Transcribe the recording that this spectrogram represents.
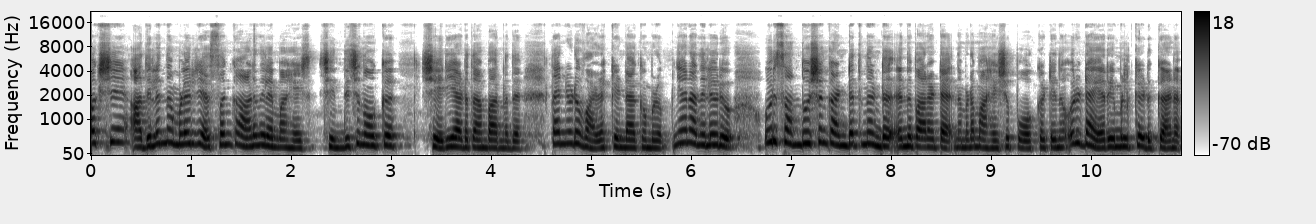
പക്ഷേ അതിലും നമ്മളൊരു രസം കാണുന്നില്ല മഹേഷ്? ചിന്തിച്ച് നോക്ക്. ശരിയാണ് താൻ പറഞ്ഞത്. തന്നോട് വഴക്കുണ്ടാക്കുമ്പോഴും ഞാൻ അതിലൊരു ഒരു സന്തോഷം കണ്ടെത്തുന്നുണ്ട് എന്ന് പറഞ്ഞിട്ട് നമ്മുടെ മഹേഷ് പോക്കറ്റിൽ നിന്ന് ഒരു ഡയറി മിൽക്ക് എടുക്കുകയാണ്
